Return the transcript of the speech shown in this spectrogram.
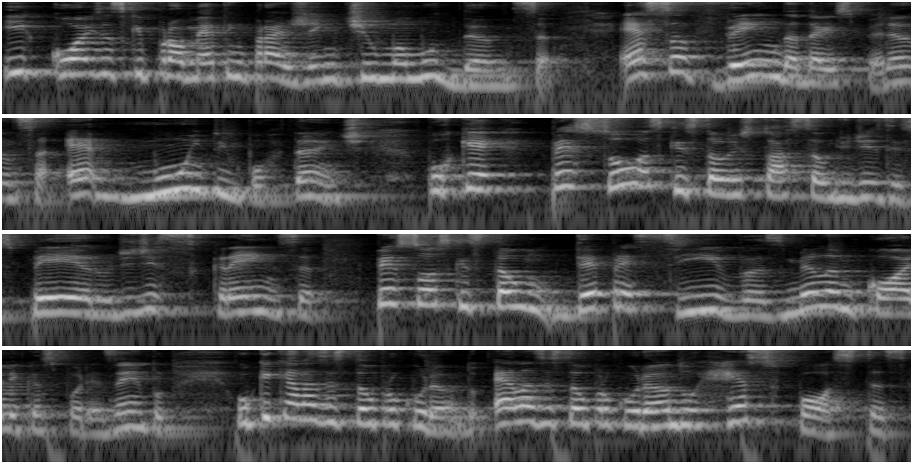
e coisas que prometem pra gente uma mudança. Essa venda da esperança é muito importante porque pessoas que estão em situação de desespero, de descrença, Pessoas que estão depressivas, melancólicas, por exemplo, o que, que elas estão procurando? Elas estão procurando respostas.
